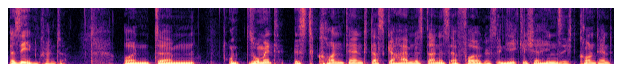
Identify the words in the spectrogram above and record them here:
äh, sehen könnte. Und ähm, und somit ist Content das Geheimnis deines Erfolges in jeglicher Hinsicht. Content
